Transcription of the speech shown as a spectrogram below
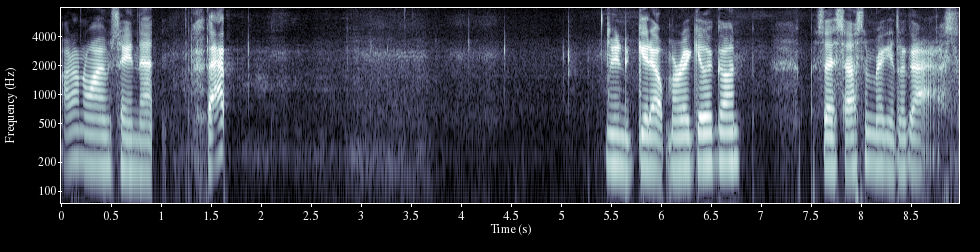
I don't know why I'm saying that. That. I need to get out my regular gun because I saw some regular guys.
